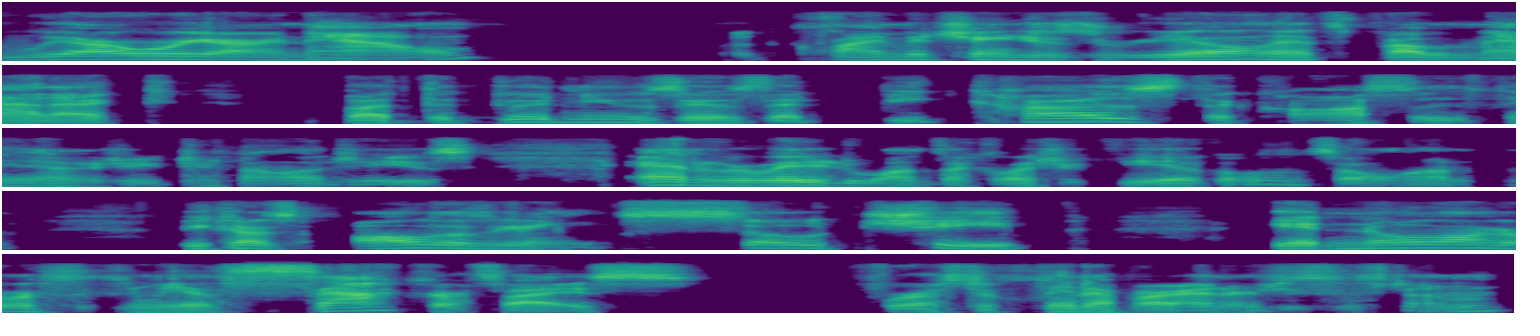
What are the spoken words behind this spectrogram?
we are where we are now. Climate change is real and it's problematic. But the good news is that because the cost of clean energy technologies and related ones like electric vehicles and so on, because all are getting so cheap, it no longer looks like to be a sacrifice for us to clean up our energy system.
